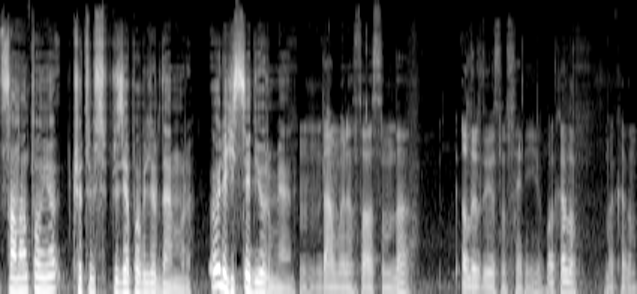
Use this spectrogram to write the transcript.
San Antonio kötü bir sürpriz yapabilir Denver'a. Öyle hissediyorum yani. Denver'ın sahasında alır diyorsun seriyi. Bakalım. Bakalım.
